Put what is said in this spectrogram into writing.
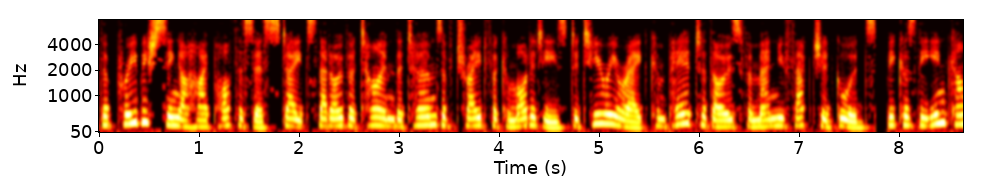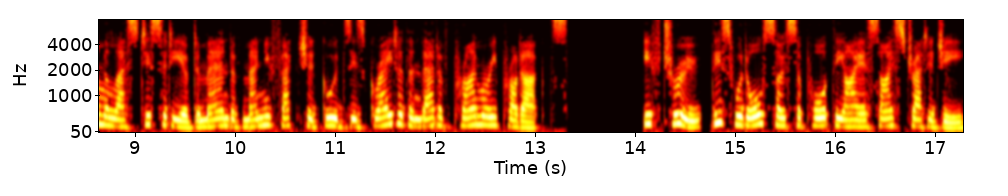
The Prebisch-Singer hypothesis states that over time the terms of trade for commodities deteriorate compared to those for manufactured goods, because the income elasticity of demand of manufactured goods is greater than that of primary products. If true, this would also support the ISI strategy.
